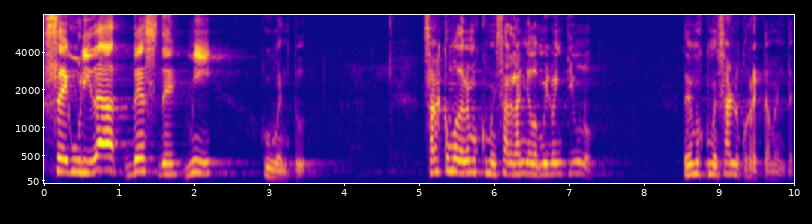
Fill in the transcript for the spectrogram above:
seguridad desde mi juventud. ¿Sabes cómo debemos comenzar el año 2021? Debemos comenzarlo correctamente.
